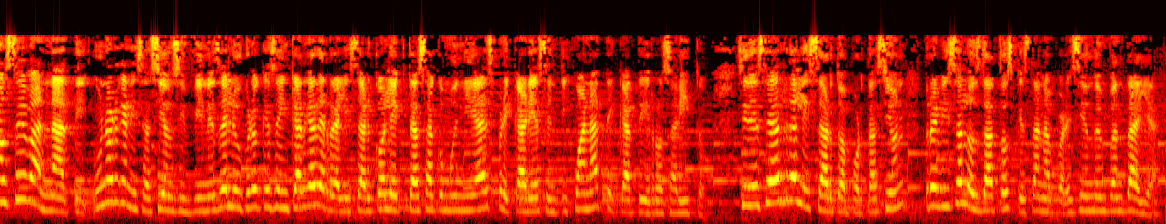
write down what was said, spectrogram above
Conoce Banati, una organización sin fines de lucro que se encarga de realizar colectas a comunidades precarias en Tijuana, Tecate y Rosarito. Si deseas realizar tu aportación, revisa los datos que están apareciendo en pantalla.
